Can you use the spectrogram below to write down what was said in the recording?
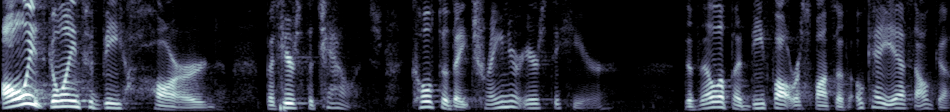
always going to be hard. But here's the challenge cultivate, train your ears to hear, develop a default response of, okay, yes, I'll go.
